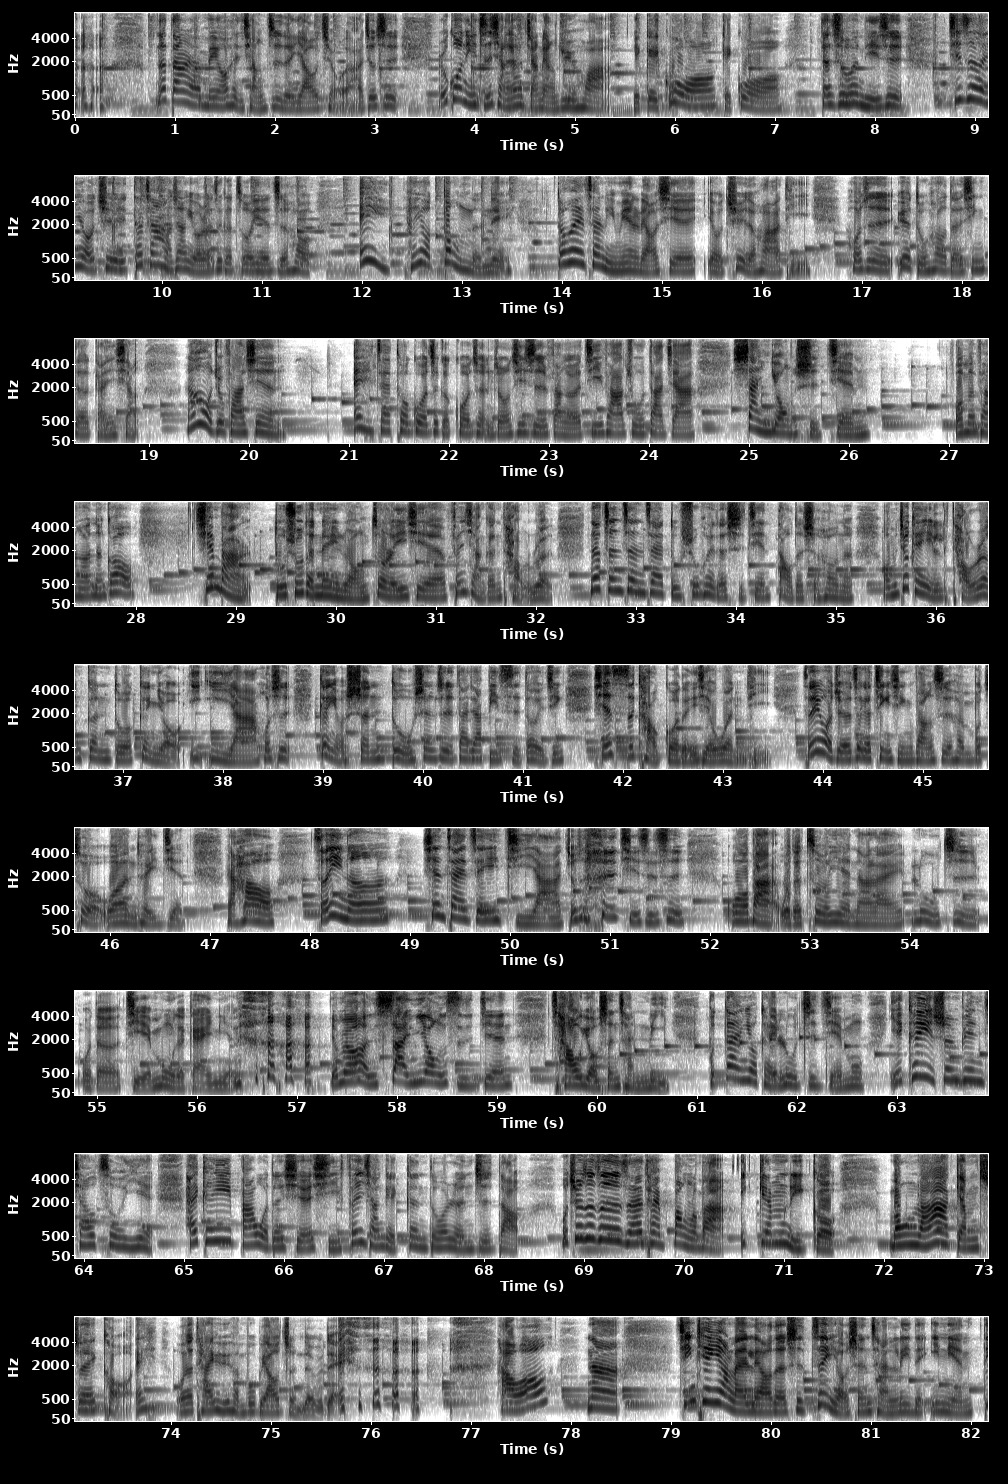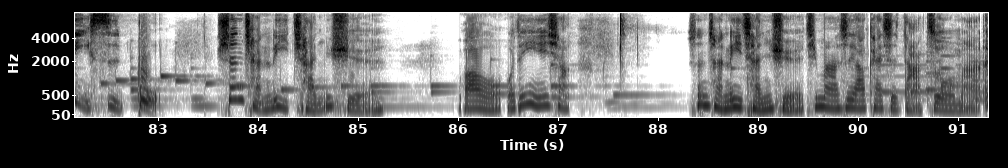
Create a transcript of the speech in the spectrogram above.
那当然没有很强制的要求啦。就是如果你只想要讲两句话，也给过哦，给过哦。但是问题是，其实很有趣，大家好像有了这个作业之后，哎，很有动能呢，都会在里面聊些有趣的话题，或是阅读后的心得感想。然后我就发现。哎，在透过这个过程中，其实反而激发出大家善用时间。我们反而能够先把读书的内容做了一些分享跟讨论。那真正在读书会的时间到的时候呢，我们就可以讨论更多更有意义呀，或是更有深度，甚至大家彼此都已经先思考过的一些问题。所以我觉得这个进行方式很不错，我很推荐。然后，所以呢。现在这一集呀，就是其实是我把我的作业拿来录制我的节目的概念，有没有很善用时间，超有生产力？不但又可以录制节目，也可以顺便交作业，还可以把我的学习分享给更多人知道。我觉得真的实在太棒了吧！一 game 里狗蒙拉 game 吹口，哎，我的台语很不标准，对不对？好哦，那。今天要来聊的是最有生产力的一年第四部生产力禅学。哇哦，我的一想，生产力禅学起码是要开始打坐吗？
